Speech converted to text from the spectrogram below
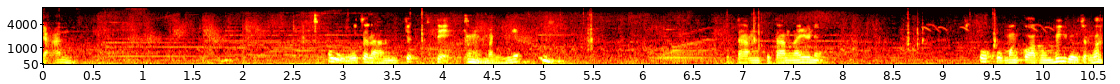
จานโอ้โหสลามจะเตะทำไมเนี่ยกู ตามกูตามไหนอยู่เนี่ยโอ้โหมังกรผมวิ่งเร็วจังวะ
